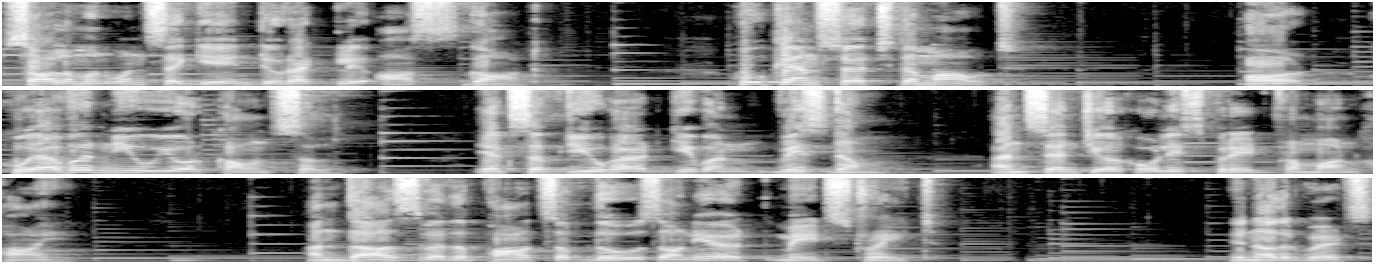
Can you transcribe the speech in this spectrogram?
Solomon once again directly asks God, Who can search them out? Or whoever knew your counsel, except you had given wisdom and sent your Holy Spirit from on high? And thus were the paths of those on earth made straight. In other words,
